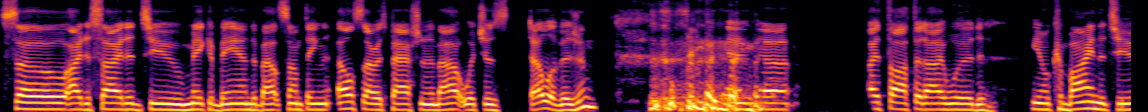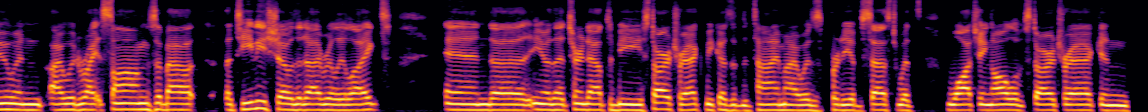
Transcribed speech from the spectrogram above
So I decided to make a band about something else I was passionate about, which is television. and uh, I thought that I would, you know, combine the two and I would write songs about a TV show that I really liked. And, uh, you know, that turned out to be Star Trek because at the time I was pretty obsessed with watching all of Star Trek and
